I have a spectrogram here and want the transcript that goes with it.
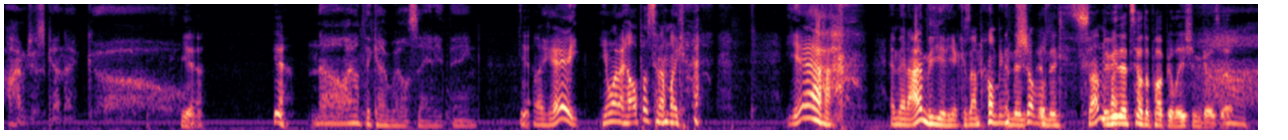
I'm just gonna go. Yeah. Yeah. No, I don't think I will say anything. Yeah. Like, hey, you want to help us? And I'm like, yeah. And then I'm the idiot because I'm helping them then, shovel and then maybe that's how the population goes up.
